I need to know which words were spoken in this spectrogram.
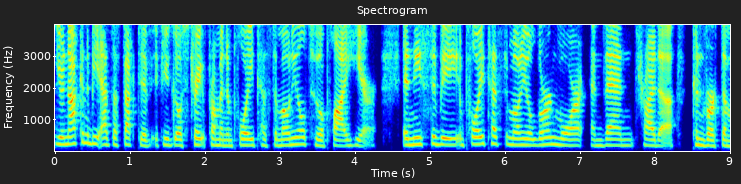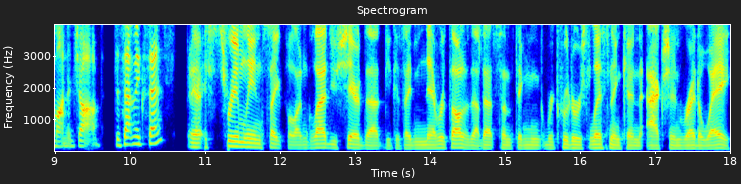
you're not going to be as effective if you go straight from an employee testimonial to apply here. It needs to be employee testimonial, learn more, and then try to convert them on a job. Does that make sense? Yeah, extremely insightful. I'm glad you shared that because I never thought of that. That's something recruiters listening can action right away.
